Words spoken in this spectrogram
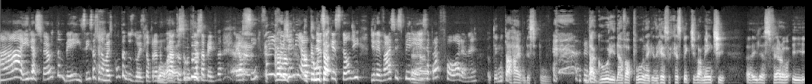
Ah, Ilhas Ferro também. Sensacional. Mas conta dos dois, então, pra, não- pra é, todo mundo ficar sabendo. É o Sync foi, Cara, foi genial nessa muita- questão de, de levar essa experiência É. pra fora, né? Eu tenho muita raiva desse povo. da Guri e da Vapu, né? res- respectivamente uh, Ilhas Farrell e,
